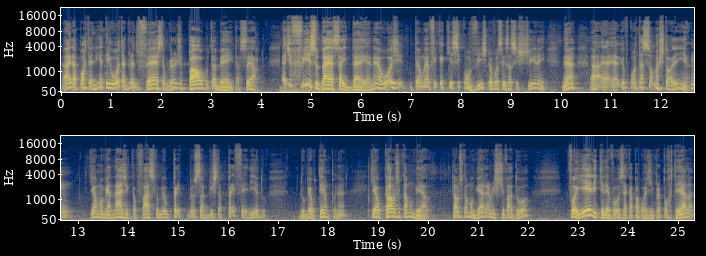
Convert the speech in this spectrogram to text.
Aí na Portelinha tem outra grande festa, um grande palco também, tá certo? É difícil dar essa ideia, né? Hoje, então, é, fica aqui esse convite para vocês assistirem, né? Ah, é, é, eu vou contar só uma historinha. Hum que é uma homenagem que eu faço, que é o meu, meu sambista preferido do meu tempo, né? que é o Cláudio Camunguela. Cláudio Camunguela era um estivador, foi ele que levou o Zeca Pagodinho para Portela,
